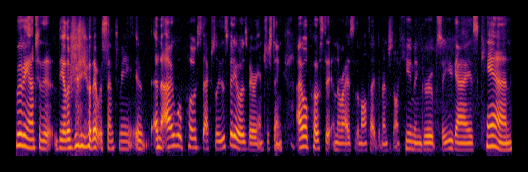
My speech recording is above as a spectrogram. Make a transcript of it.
moving on to the the other video that was sent to me it, and i will post actually this video is very interesting. I will post it in the rise of the multidimensional human group so you guys can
